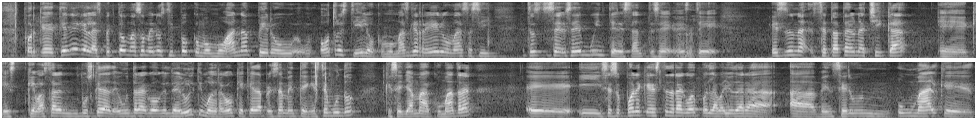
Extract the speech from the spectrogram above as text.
porque tiene el aspecto más o menos tipo como Moana, pero otro estilo, como más guerrero, más así. Entonces se, ve muy interesante. Se, este, es una, se trata de una chica eh, que, que va a estar en búsqueda de un dragón, del último dragón que queda precisamente en este mundo, que se llama Kumadra. Eh, y se supone que este dragón pues la va a ayudar a, a vencer un, un mal que,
